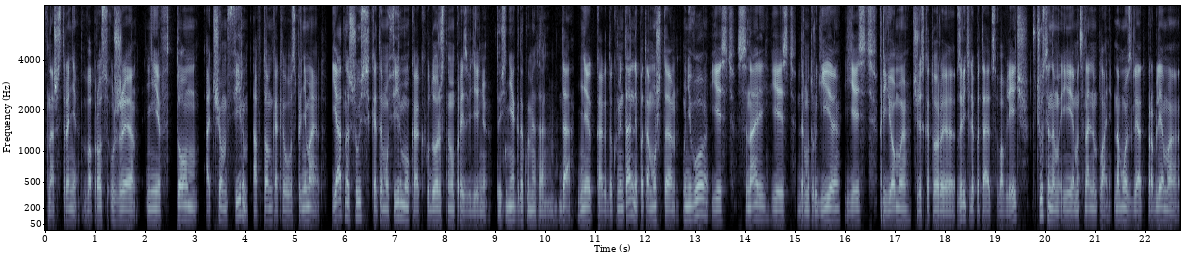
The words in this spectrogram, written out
в нашей стране. Вопрос уже не в том, о чем фильм, а в том, как его воспринимают. Я отношусь к этому фильму как к художественному произведению. То есть не к документальному? Да, не как документальный, потому что у него есть сценарий, есть драматургия, есть приемы, через которые зрителя пытаются вовлечь в чувственном и эмоциональном плане. На мой взгляд, проблема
